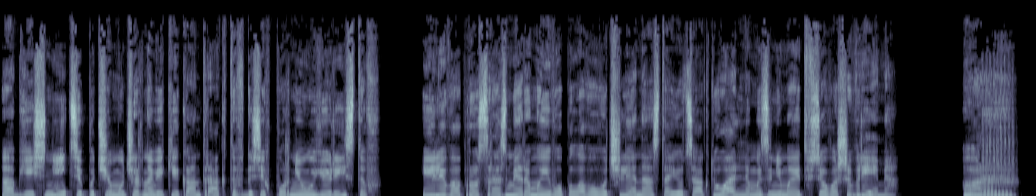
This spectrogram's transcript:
Объясните, почему черновики контрактов до сих пор не у юристов, или вопрос размера моего полового члена остается актуальным и занимает все ваше время? Арр!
